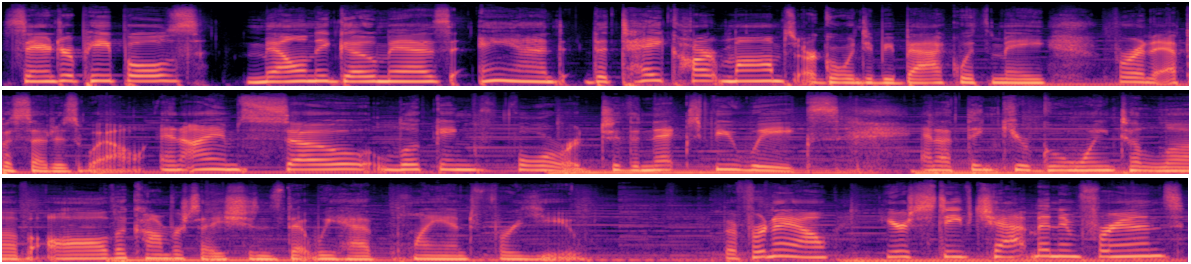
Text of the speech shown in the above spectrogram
Sandra Peoples, Melanie Gomez, and the Take Heart Moms are going to be back with me for an episode as well. And I am so looking forward to the next few weeks. And I think you're going to love all the conversations that we have planned for you. But for now, here's Steve Chapman and friends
